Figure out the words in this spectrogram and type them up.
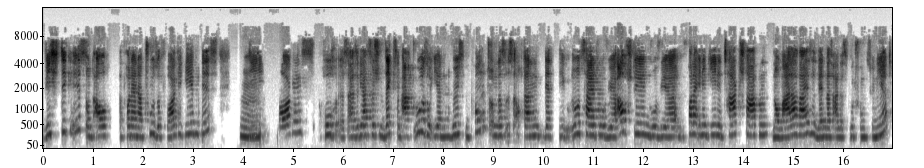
wichtig ist und auch von der Natur so vorgegeben ist, mhm. die morgens hoch ist. Also die hat zwischen 6 und 8 Uhr so ihren höchsten Punkt und das ist auch dann der, die Uhrzeit, wo wir aufstehen, wo wir voller Energie den Tag starten, normalerweise, wenn das alles gut funktioniert.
